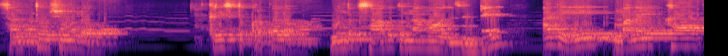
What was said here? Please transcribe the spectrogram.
సంతోషములో క్రీస్తు కృపలో ముందుకు సాగుతున్నాము అని అంటే అది మన యొక్క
